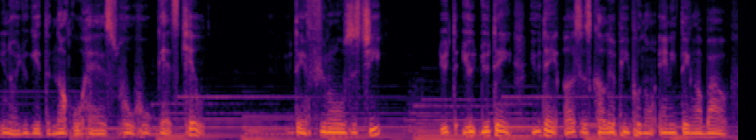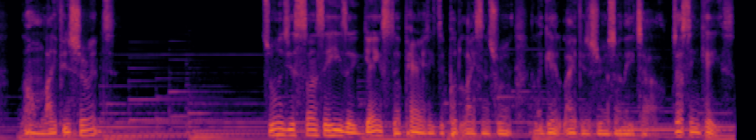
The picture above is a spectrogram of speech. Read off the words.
you know you get the knuckleheads who who gets killed. You think funerals is cheap? You th- you you think you think us as colored people know anything about um, life insurance? As soon as your son say he's a gangster, parents need to put life insurance, like get life insurance on their child, just in case.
